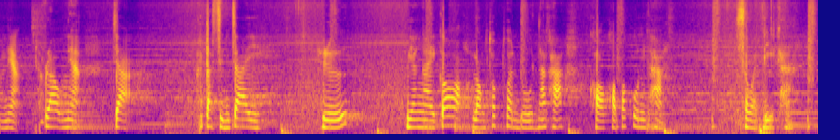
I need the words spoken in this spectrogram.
ำเนี่ยเราเนี่ยจะตัดสินใจ หรือยังไงก็ลองทบทวนดูนะคะ ขอขอบพระคุณค่ะ สวัสดีค่ะ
